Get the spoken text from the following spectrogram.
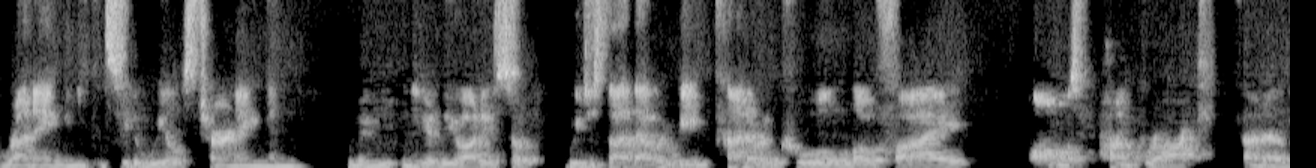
running and you can see the wheels turning and you know you can hear the audio. So we just thought that would be kind of a cool lo-fi, almost punk rock kind of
